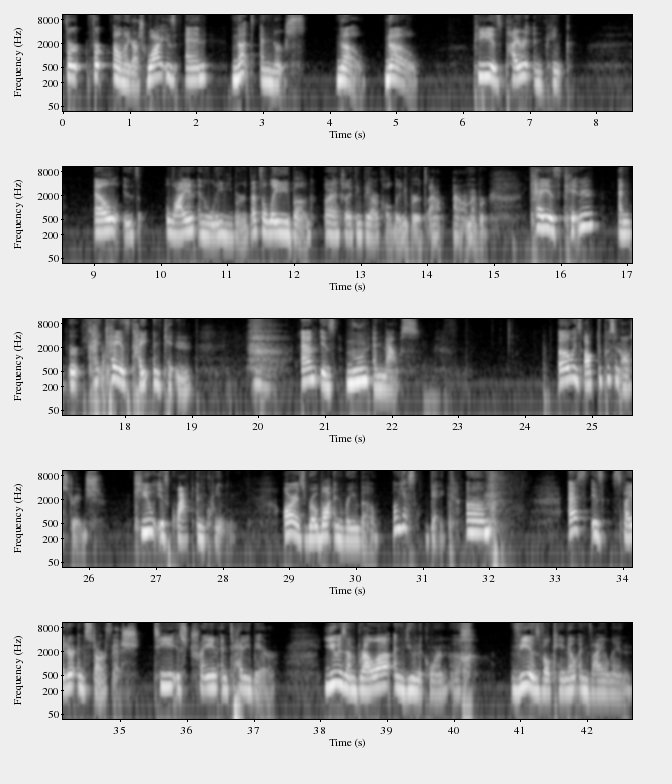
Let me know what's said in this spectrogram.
For for oh my gosh. Y is N nut and nurse. No. No. P is pirate and pink. L is lion and ladybird. That's a ladybug. Oh, actually, I think they are called ladybirds. I don't I don't remember. K is kitten and or K is kite and kitten. M is moon and mouse. O is octopus and ostrich. Q is quack and queen. R is robot and rainbow. Oh yes, gay. Um S is spider and starfish. T is train and teddy bear. U is umbrella and unicorn. Ugh. V is volcano and violin.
